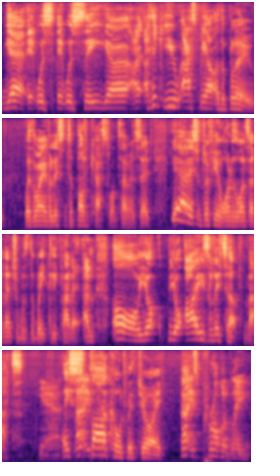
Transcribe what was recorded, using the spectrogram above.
Yeah, it was it was the uh, I, I think you asked me out of the blue whether I ever listened to podcast one time and said, Yeah, I listened to a few. One of the ones I mentioned was the Weekly Planet. And oh your your eyes lit up, Matt. Yeah, They is pro- sparkled with joy. that is probably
